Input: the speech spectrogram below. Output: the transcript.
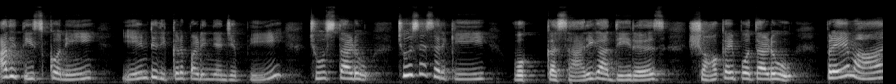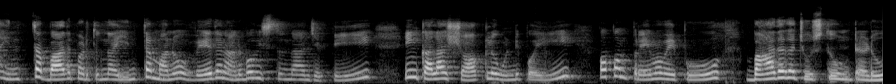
అది తీసుకొని ఏంటిది ఇక్కడ పడింది అని చెప్పి చూస్తాడు. చూసేసరికి ఒక్కసారిగా ధీరజ్ షాక్ అయిపోతాడు. ప్రేమ ఇంత బాధపడుతుందా ఇంత మనోవేదన అనుభవిస్తుందా అని చెప్పి ఇంకలా షాక్లో ఉండిపోయి పాపం ప్రేమ వైపు బాధగా చూస్తూ ఉంటాడు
